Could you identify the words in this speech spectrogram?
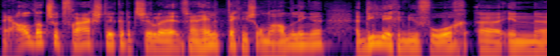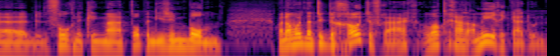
Nou al dat soort vraagstukken, dat zijn hele technische onderhandelingen. die liggen nu voor in de volgende klimaattop en die is in Bonn. Maar dan wordt natuurlijk de grote vraag, wat gaat Amerika doen?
